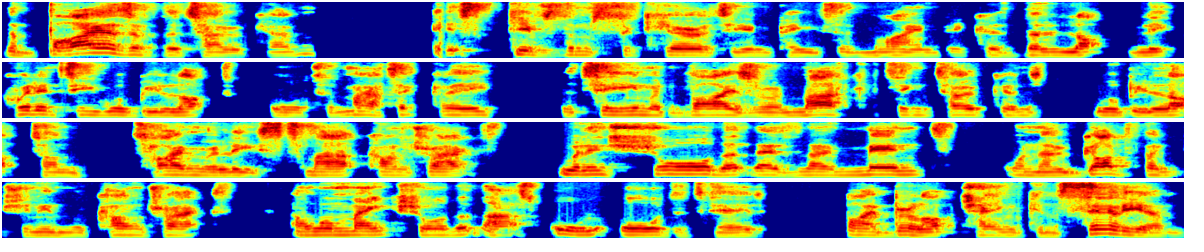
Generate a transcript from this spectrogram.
the buyers of the token, it gives them security and peace of mind because the lock, liquidity will be locked automatically. The team, advisor, and marketing tokens will be locked on time release smart contracts will ensure that there's no mint or no God function in the contracts and we'll make sure that that's all audited by blockchain Consilium.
